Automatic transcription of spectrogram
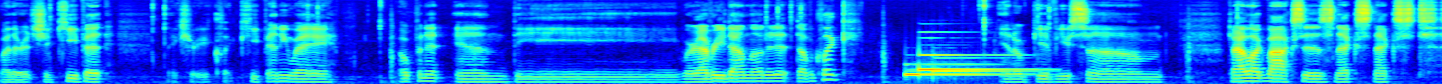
whether it should keep it. Make sure you click Keep Anyway. Open it in the wherever you downloaded it. Double click. It'll give you some dialog boxes. Next, next.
